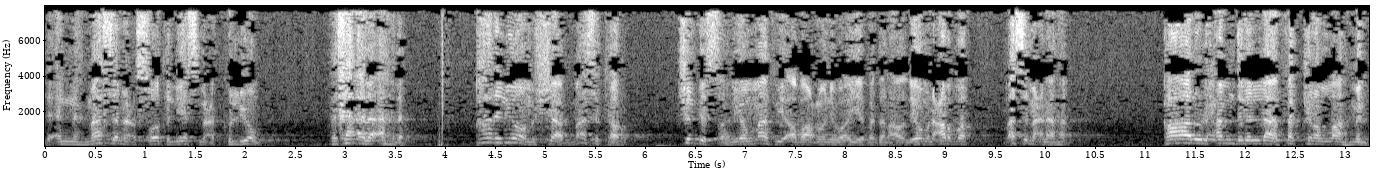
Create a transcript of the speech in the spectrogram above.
لأنه ما سمع الصوت اللي يسمعه كل يوم فسأل أهله. قال اليوم الشاب ما سكر شو القصة؟ اليوم ما في أضاعوني وأي فتن اليوم العرضة ما سمعناها. قالوا الحمد لله فكنا الله منه.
